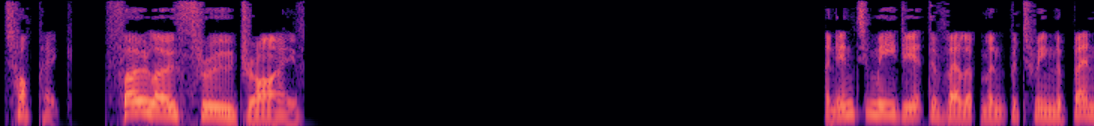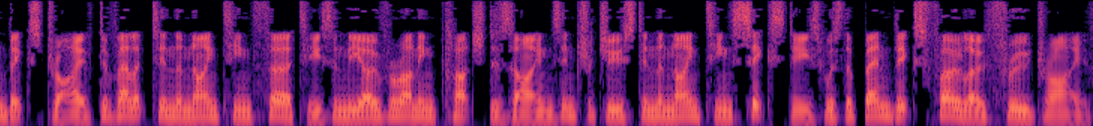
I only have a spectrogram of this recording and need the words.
Topic: Follow-through drive An intermediate development between the Bendix drive developed in the 1930s and the overrunning clutch designs introduced in the 1960s was the Bendix follow-through drive.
